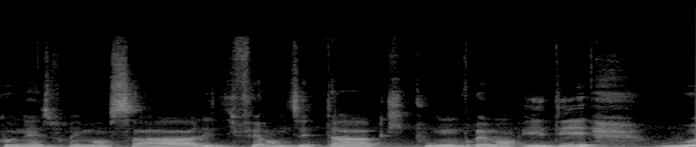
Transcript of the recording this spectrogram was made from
connaissent vraiment ça, les différentes étapes, qui pourront vraiment aider ou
